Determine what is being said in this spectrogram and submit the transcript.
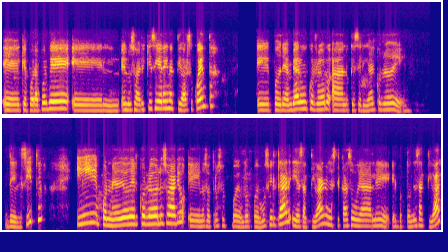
eh, que por A por B el, el usuario quisiera inactivar su cuenta, eh, podría enviar un correo a lo que sería el correo de, del sitio y por medio del correo del usuario eh, nosotros lo podemos, filtrar y desactivarlo. En este caso voy a darle el botón desactivar.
